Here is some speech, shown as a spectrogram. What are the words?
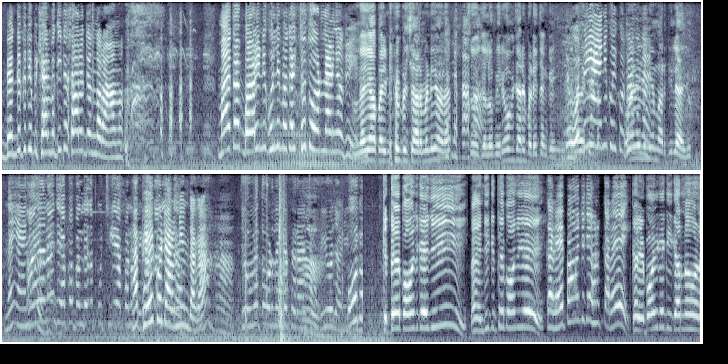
ਬਿੰਦਕ ਦੀ ਬਸ਼ਰਮ ਕੀ ਤੇ ਸਾਰੇ ਦਿਨ ਦਾ ਆਰਾਮ। ਮੈਂ ਤਾਂ ਬਾਰੀ ਨਹੀਂ ਖੁੱਲੀ ਮੈਂ ਤਾਂ ਇੱਥੋਂ ਤੋੜ ਲੈਣੀਆਂ ਸੀ। ਨਹੀਂ ਆ ਭਾਈ ਨੇ ਬਸ਼ਰਮ ਨਹੀਂ ਆਉਣਾ ਸੋ ਚਲੋ ਫਿਰ ਉਹ ਵਿਚਾਰੇ ਬੜੇ ਚੰਗੇ ਸੀ। ਤੇ ਹੋਰ ਨਹੀਂ ਆਏ ਨਹੀਂ ਕੋਈ ਉਹ ਕੋਦਾ ਕਹਿੰਦੇ ਜਿੰਨੀਆਂ ਮਰਜ਼ੀ ਲੈ ਜਾਓ। ਨਹੀਂ ਆਏ ਨਹੀਂ ਆਇਆ ਨਾ ਜੇ ਆਪਾਂ ਬੰਦੇ ਤੋਂ ਪੁੱਛੀਏ ਆਪਾਂ ਨੂੰ ਹਾਂ ਫਿਕਰ ਫੇਰ ਕੋਈ ਡਰ ਨਹੀਂ ਹੁੰਦਾਗਾ। ਹਾਂ ਜੇ ਉਵੇਂ ਤੋੜ ਲੈਂਗੇ ਫਿਰ ਐ। ਚੋਰੀ ਹੋ ਜਾਣੀ ਉਹ ਤਾਂ ਕਿੱਥੇ ਪਹੁੰਚ ਗਏ ਜੀ? ਭੈਣ ਜੀ ਕਿੱਥੇ ਪਹੁੰਚ ਗਏ? ਘਰੇ ਪਹੁੰਚ ਗਏ ਹੁਣ ਘਰੇ। ਘਰੇ ਪਹੁੰਚ ਕੇ ਕੀ ਕਰਨਾ ਹੁਣ?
